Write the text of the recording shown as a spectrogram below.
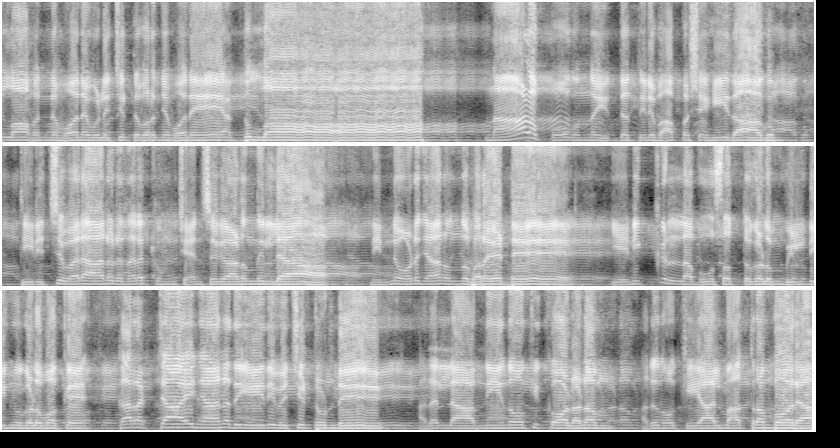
അള്ളാഹുന്റെ മോനെ വിളിച്ചിട്ട് പറഞ്ഞു മോനെ അബ്ദുല്ലാ നാളെ പോകുന്ന യുദ്ധത്തിൽ ബാപ്പ ഷഹീദാകും. തിരിച്ചു വരാനൊരു നിലക്കും ചാൻസ് കാണുന്നില്ല. നിന്നോട് ഞാനൊന്ന് പറയട്ടെ. എനിക്കുള്ള ഭൂസ്വത്തുകളും ബിൽഡിങ്ങുകളും ഒക്കെ കറക്റ്റായി ഞാനത് എഴുതി വെച്ചിട്ടുണ്ട്. അതെല്ലാം നീ നോക്കിക്കോളണം അത് നോക്കിയാൽ മാത്രം പോരാ.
